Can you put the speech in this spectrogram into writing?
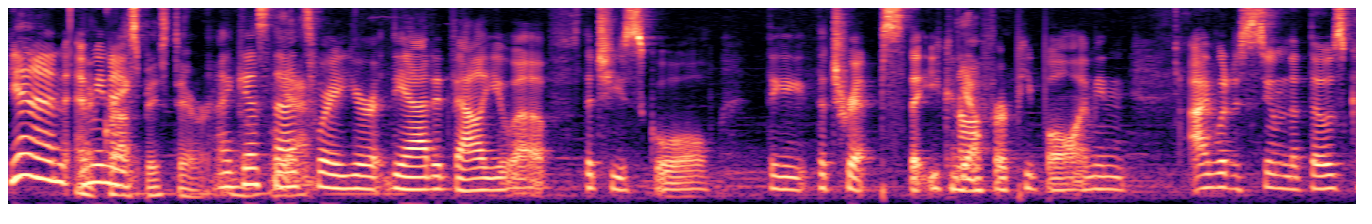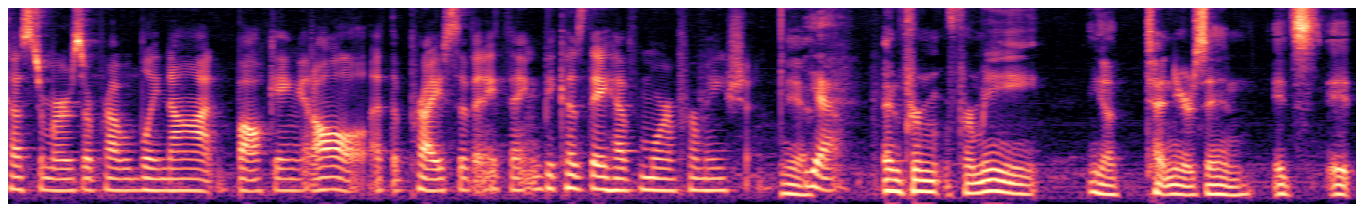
Yeah, and I mean, I, grass-based dairy, I you know. guess that's Yeah. where you're the added value of the cheese school, the the trips that you can Yeah. offer people. I mean, I would assume that those customers are probably not balking at all at the price of anything because they have more information. Yeah. Yeah. And for for me, you know, ten years in, it's it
